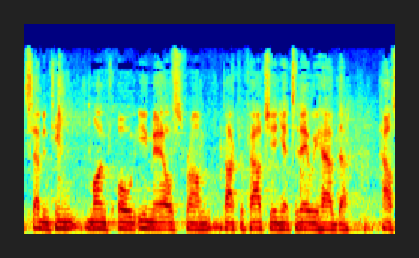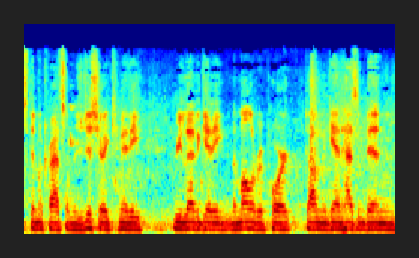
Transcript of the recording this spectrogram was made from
17 month old emails from Dr. Fauci, and yet today we have the House Democrats on the Judiciary Committee relitigating the Mueller report. Don McGahn hasn't been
